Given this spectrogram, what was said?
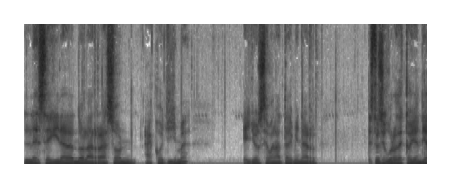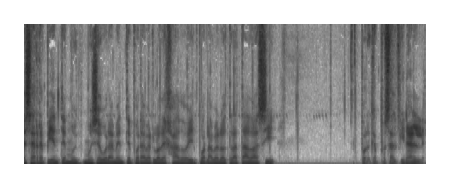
le seguirá dando la razón a Kojima. Ellos se van a terminar Estoy seguro de que hoy en día se arrepiente muy, muy seguramente por haberlo dejado ir, por haberlo tratado así. Porque pues al final,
